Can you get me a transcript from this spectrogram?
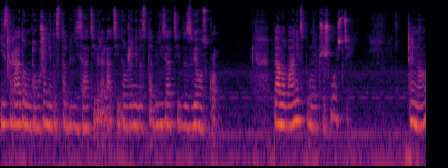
jest radą dążenie do stabilizacji w relacji, dążenie do stabilizacji w związku, planowanie wspólnej przyszłości. No.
